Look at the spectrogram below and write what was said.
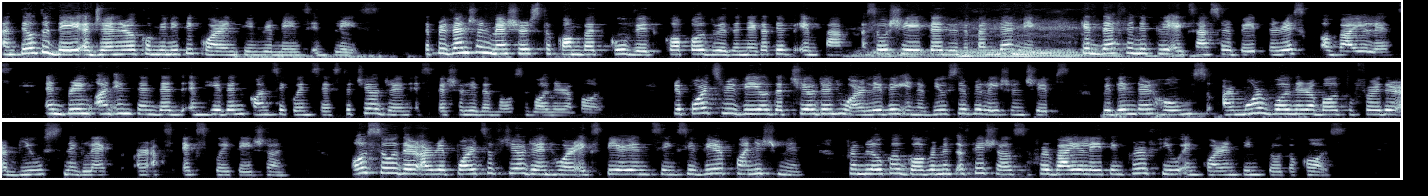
Until today, a general community quarantine remains in place. The prevention measures to combat COVID coupled with the negative impact associated with the pandemic can definitely exacerbate the risk of violence and bring unintended and hidden consequences to children, especially the most vulnerable. Reports reveal that children who are living in abusive relationships within their homes are more vulnerable to further abuse, neglect, or ex exploitation. Also, there are reports of children who are experiencing severe punishment from local government officials for violating curfew and quarantine protocols.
